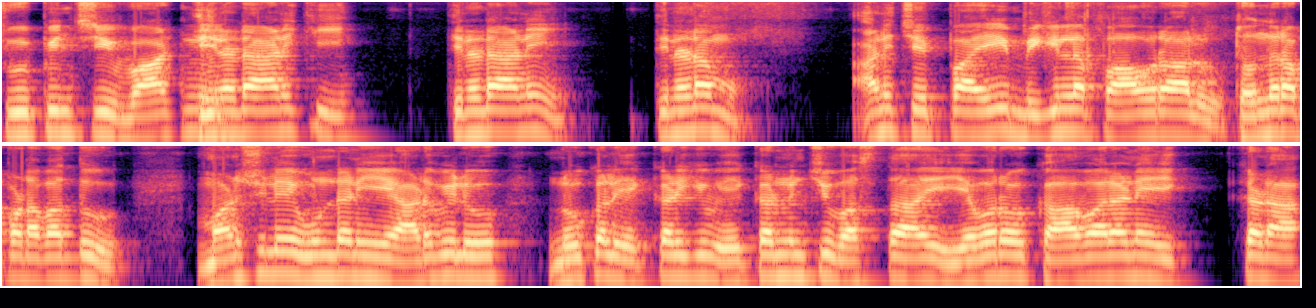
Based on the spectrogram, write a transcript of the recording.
చూపించి వాటిని తినడానికి తినడాని తినడం అని చెప్పాయి మిగిలిన పావురాలు. తొందరపడవద్దు. మనుషులే ఉండని ఈ అడవిలో నూకలు ఎక్కడికి ఎక్కడి నుంచి వస్తాయి? ఎవరో కావాలనే ఇక్కడ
